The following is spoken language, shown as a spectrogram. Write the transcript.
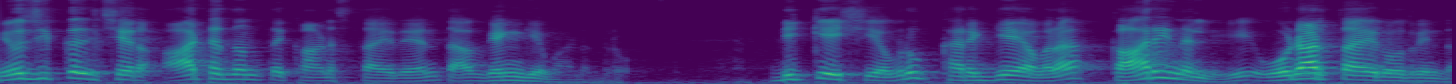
ಮ್ಯೂಸಿಕಲ್ ಚೇರ್ ಆಟದಂತೆ ಕಾಣಿಸ್ತಾ ಇದೆ ಅಂತ ವ್ಯಂಗ್ಯ ಡಿ ಅವರು ಖರ್ಗೆ ಅವರ ಕಾರಿನಲ್ಲಿ ಓಡಾಡ್ತಾ ಇರೋದ್ರಿಂದ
